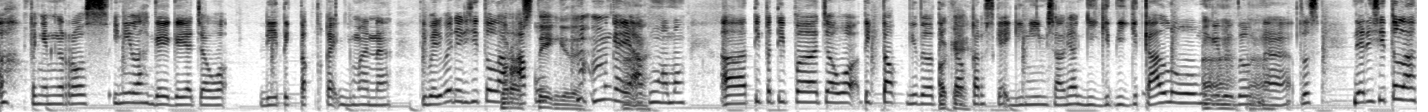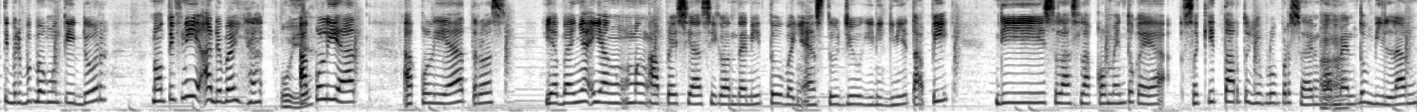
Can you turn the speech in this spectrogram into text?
ah pengen ngeros inilah gaya-gaya cowok di TikTok tuh kayak gimana tiba-tiba dari situ lah aku gitu. Mm-mm, kayak Ah. aku ngomong eh, tipe-tipe cowok TikTok gitu tiktokers kayak gini misalnya gigit-gigit kalung Ah, gitu tuh ah. nah terus dari situlah tiba-tiba bangun tidur notif nih ada banyak Oh iya? aku lihat aku lihat terus ya banyak yang mengapresiasi konten itu banyak yang setuju gini-gini tapi di sela-sela komen tuh kayak sekitar 70% komen tuh bilang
